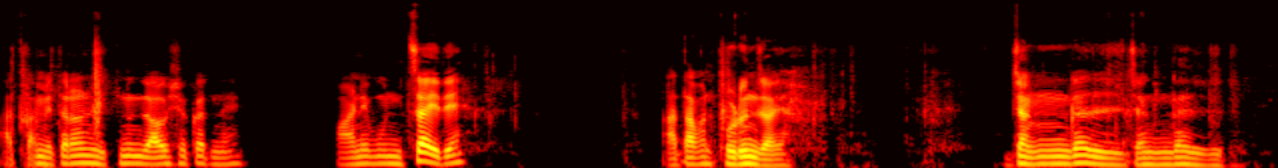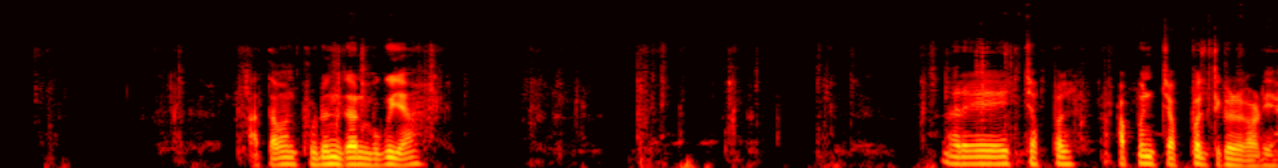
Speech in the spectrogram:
आता मित्रांनो इथून जाऊ शकत नाही. पाणी उंच आहे ते. आता आपण पुढून जाऊया. जंगल जंगल. आता आपण पुढून जाऊन बघूया. अरे चप्पल. आपण चप्पल तिकडे काढूया.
